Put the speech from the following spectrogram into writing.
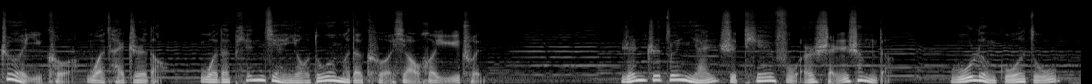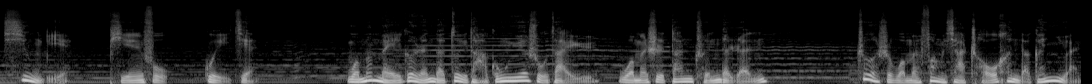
这一刻，我才知道我的偏见有多么的可笑和愚蠢。人之尊严是天赋而神圣的，无论国族、性别、贫富、贵贱。我们每个人的最大公约数在于，我们是单纯的人，这是我们放下仇恨的根源，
